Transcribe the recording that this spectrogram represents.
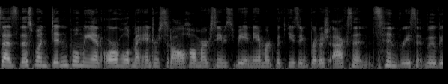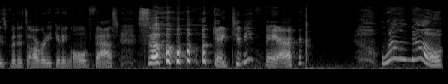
says this one didn't pull me in or hold my interest at all. Hallmark seems to be enamored with using British accents in recent movies, but it's already getting old fast. So, okay, to be fair, well, no.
